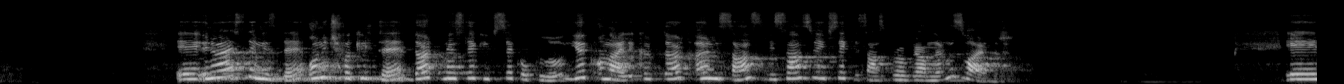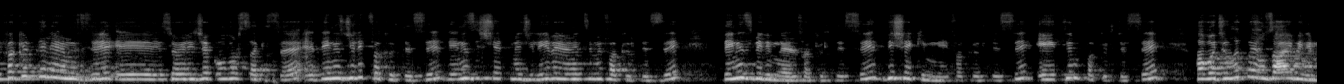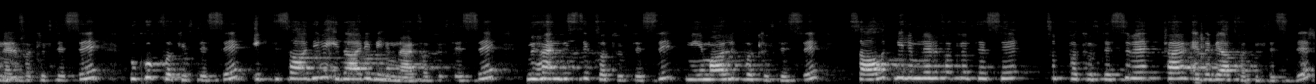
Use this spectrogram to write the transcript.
Ee, üniversitemizde 13 fakülte, 4 meslek yüksekokulu, YÖK onaylı 44 ön lisans, lisans ve yüksek lisans programlarımız vardır. E, fakültelerimizi e, söyleyecek olursak ise e, Denizcilik Fakültesi, Deniz İşletmeciliği ve Yönetimi Fakültesi, Deniz Bilimleri Fakültesi, Diş Hekimliği Fakültesi, Eğitim Fakültesi, Havacılık ve Uzay Bilimleri Fakültesi, Hukuk Fakültesi, İktisadi ve İdari Bilimler Fakültesi, Mühendislik Fakültesi, Mimarlık Fakültesi, Sağlık Bilimleri Fakültesi, Tıp Fakültesi ve Fen Edebiyat Fakültesidir.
